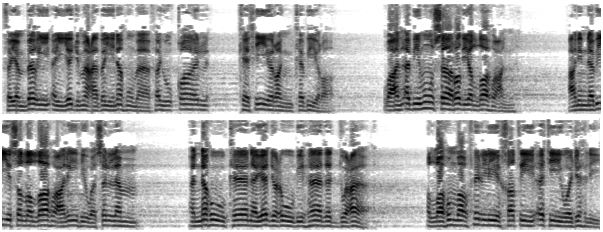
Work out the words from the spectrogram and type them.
فينبغي أن يجمع بينهما فيقال كثيرا كبيرا. وعن أبي موسى رضي الله عنه عن النبي صلى الله عليه وسلم أنه كان يدعو بهذا الدعاء اللهم اغفر لي خطيئتي وجهلي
